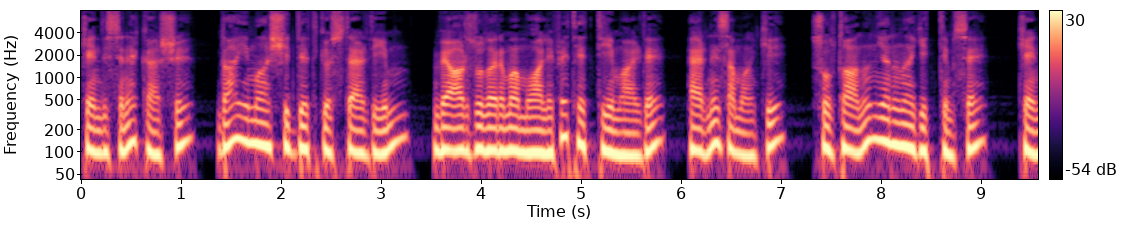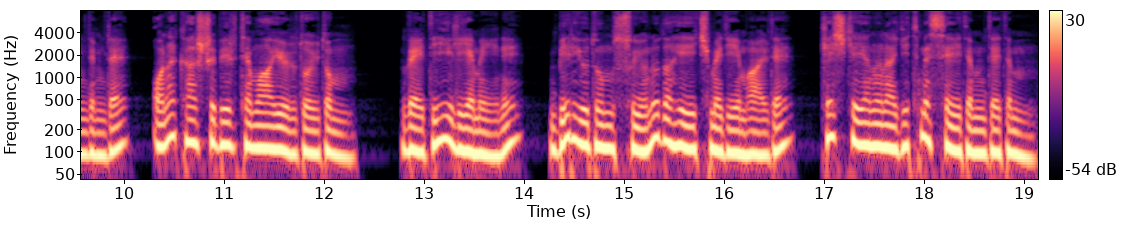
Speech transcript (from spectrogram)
kendisine karşı daima şiddet gösterdiğim ve arzularıma muhalefet ettiğim halde her ne zaman ki sultanın yanına gittimse kendimde ona karşı bir temayül duydum. Ve değil yemeğini bir yudum suyunu dahi içmediğim halde keşke yanına gitmeseydim dedim.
